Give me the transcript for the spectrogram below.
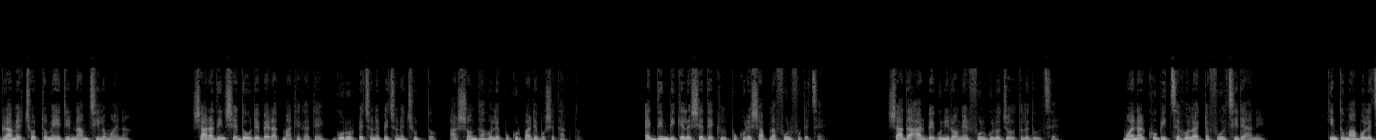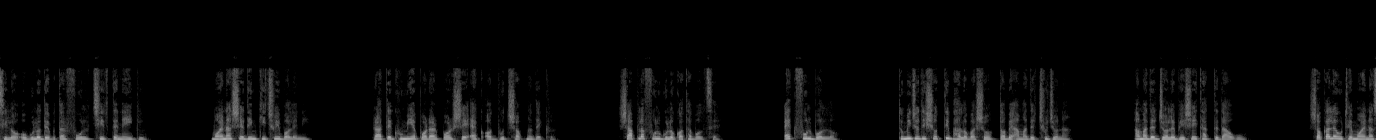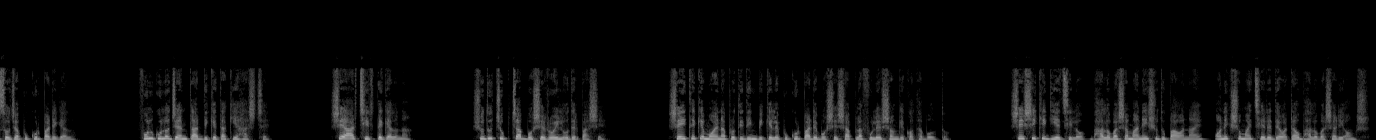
গ্রামের ছোট্ট মেয়েটির নাম ছিল ময়না। সারাদিন সে দৌড়ে বেড়াত মাঠে ঘাটে, গরুর পেছনে পেছনে ছুটত আর সন্ধ্যা হলে পুকুর পাড়ে বসে থাকত। একদিন বিকেলে সে দেখল পুকুরে শাপলা ফুল ফুটেছে। সাদা আর বেগুনি রঙের ফুলগুলো জলতলে দুলছে। ময়নার খুব ইচ্ছে হলো একটা ফুল ছিঁড়ে আনে। কিন্তু মা বলেছিল, ওগুলো দেবতার ফুল, ছিঁড়তে নেই গু ময়না সেদিন কিছুই বলেনি। রাতে ঘুমিয়ে পড়ার পর সে এক অদ্ভুত স্বপ্ন দেখল। শাপলা ফুলগুলো কথা বলছে। এক ফুল বলল, তুমি যদি সত্যি ভালোবাসো, তবে আমাদের ছুজো না। আমাদের জলে ভেসেই থাকতে দাও উ। সকালে উঠে ময়না সোজা পুকুর পাড়ে গেল। ফুলগুলো যেন তার দিকে তাকিয়ে হাসছে। সে আর ছিঁড়তে গেল না। শুধু চুপচাপ বসে রইল ওদের পাশে। সেই থেকে ময়না প্রতিদিন বিকেলে পুকুর পাড়ে বসে শাপলা ফুলের সঙ্গে কথা বলত। সে শিখে গিয়েছিল ভালোবাসা মানেই শুধু পাওয়া নয় অনেক সময় ছেড়ে দেওয়াটাও ভালোবাসারই অংশ।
